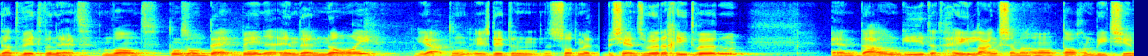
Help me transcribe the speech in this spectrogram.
dat weten we net. Want toen ze ontdekt binnen en daarna, ja, toen is dit een soort met worden. En dan gaat het heel langzamerhand toch een beetje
